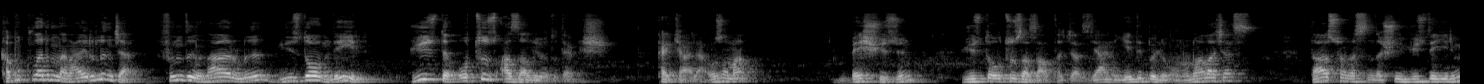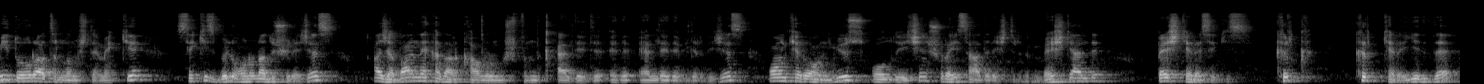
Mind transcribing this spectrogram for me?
Kabuklarından ayrılınca fındığın ağırlığı %10 değil %30 azalıyordu demiş. Pekala o zaman 500'ün %30 azaltacağız. Yani 7 bölü 10'unu alacağız. Daha sonrasında şu %20'yi doğru hatırlamış demek ki 8 bölü 10'una düşüreceğiz. Acaba ne kadar kavrulmuş fındık elde, ede, ede, elde edebilir diyeceğiz. 10 kere 10 100 olduğu için şurayı sadeleştirdim. 5 geldi. 5 kere 8 40. 40 kere 7 de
